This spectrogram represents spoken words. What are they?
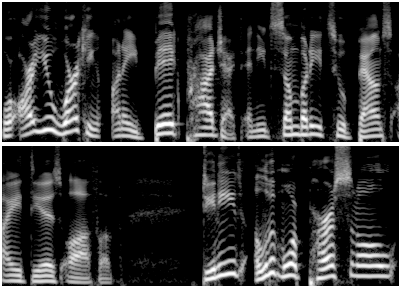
Or are you working on a big project and need somebody to bounce ideas off of? Do you need a little bit more personal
